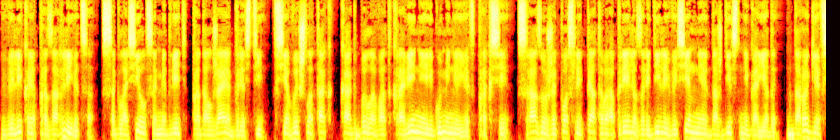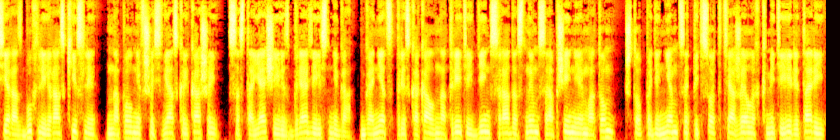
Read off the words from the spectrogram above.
Великая прозорливица, согласился медведь, продолжая грести. Все вышло так, как было в Откровении игумене Евпрокси. Сразу же после 5 апреля зарядили весенние дожди снегоеды. Дороги все разбухли и раскисли, наполнившись вязкой кашей, состоящей из грязи и снега. Гонец прискакал на третий день с радостным сообщением сведениям о том, что поди немца 500 тяжелых к метеоритарий,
